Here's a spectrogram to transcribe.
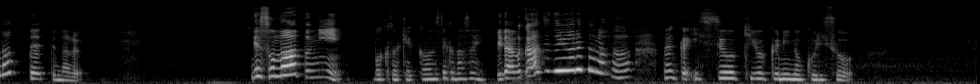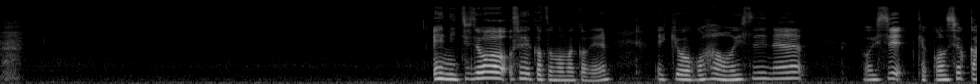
待ってってなる。でその後に「僕と結婚してください」みたいな感じで言われたらさなんか一生記憶に残りそう。え日常生活の中で「え今日ご飯おいしいね。おいしい。結婚しよっか」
